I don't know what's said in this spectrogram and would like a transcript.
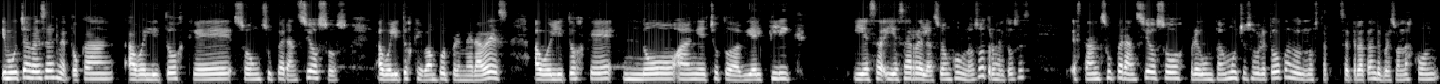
y muchas veces me tocan abuelitos que son súper ansiosos, abuelitos que van por primera vez, abuelitos que no han hecho todavía el clic y esa, y esa relación con nosotros. Entonces, están súper ansiosos, preguntan mucho, sobre todo cuando se tratan de personas con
